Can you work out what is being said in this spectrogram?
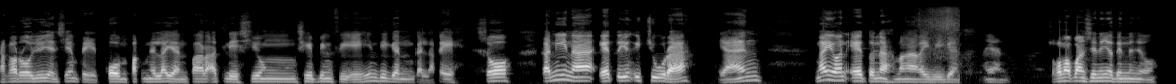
nakarolyo yan. Siyempre, compact nila yan para at least yung shipping fee eh, hindi ganun kalaki. So kanina, ito yung itsura. Yan. Ngayon, ito na mga kaibigan. Ayan. So kung mapansin niyo, tingnan niyo, oh,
